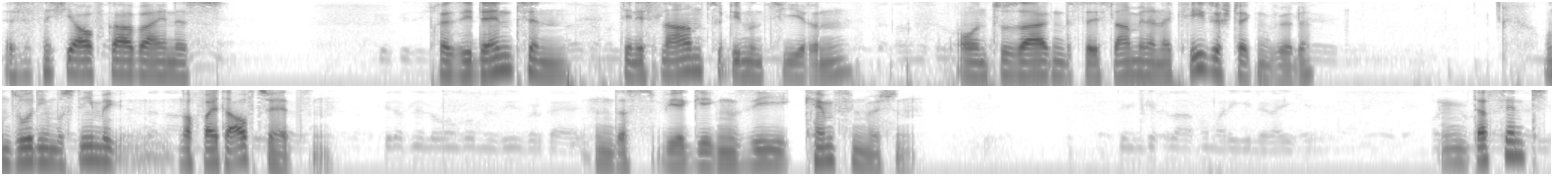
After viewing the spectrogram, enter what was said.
Es ist nicht die Aufgabe eines Präsidenten, den Islam zu denunzieren und zu sagen, dass der Islam in einer Krise stecken würde und so die Muslime noch weiter aufzuhetzen, dass wir gegen sie kämpfen müssen. Das sind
